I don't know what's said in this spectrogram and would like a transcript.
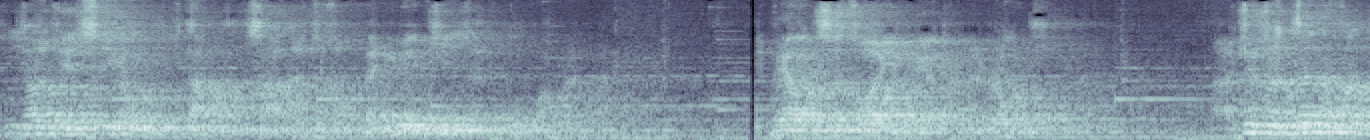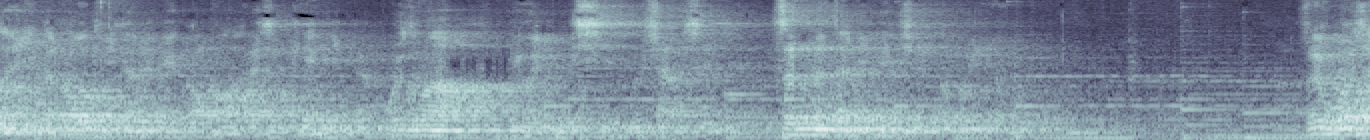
金桥诀是用地藏菩萨的这种本愿精神度我们。你不要执着有没有他的肉体啊！就算真的放在一个肉体在里面。搞不好还是骗你的，为什么？因为你的心不相信，真的在你面前都没有。所以我想，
